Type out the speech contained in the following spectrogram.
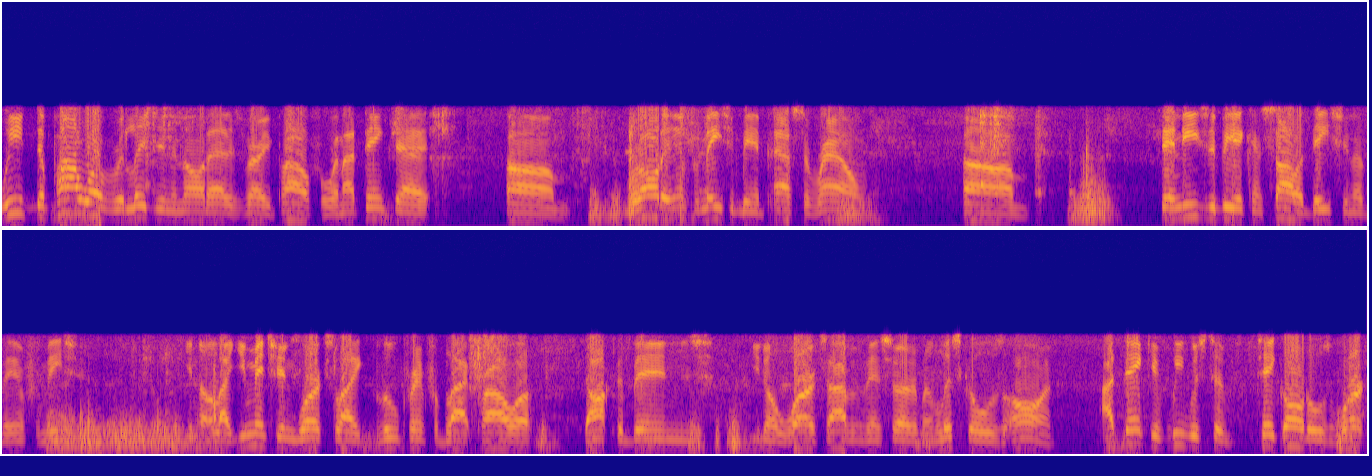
we the power of religion and all that is very powerful, and I think that um, with all the information being passed around, um, there needs to be a consolidation of the information. You know, like you mentioned works like Blueprint for Black Power, Dr. Ben's, you know, works, Ivan Van Sertima, and list goes on. I think if we was to take all those works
